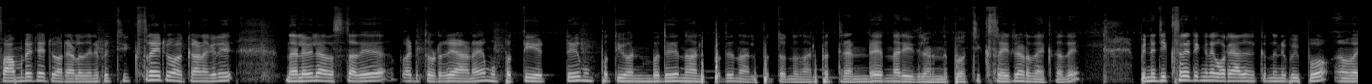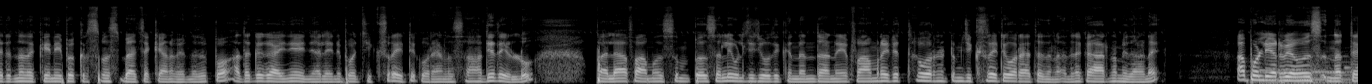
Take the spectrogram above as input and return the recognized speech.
ഫാം റേറ്റ് ആയിട്ട് പറയാനുള്ളത്. ഇനിയിപ്പോൾ ഫിക്സ് റേറ്റ് നോക്കുകയാണെങ്കിൽ നിലവിലെ അവസ്ഥ അത് പടി തുടരുകയാണ്. മുപ്പത്തി എട്ട് മുപ്പത്തി ഒൻപത് നാൽപ്പത് നാൽപ്പത്തൊന്ന് നാൽപ്പത്തിരണ്ട് എന്ന രീതിയിലാണ് ഇന്നിപ്പോൾ ചിക്സ് റേറ്റ് നടന്നേക്കുന്നത്. പിന്നെ ചിക്സ് റേറ്റ് ഇങ്ങനെ കുറയാതെ നിൽക്കുന്നതിന് ഇപ്പോൾ ഇപ്പോൾ വരുന്നതൊക്കെ ഇനിയിപ്പോൾ ക്രിസ്മസ് ബാച്ചൊക്കെയാണ് വരുന്നത്. ഇപ്പോൾ അതൊക്കെ കഴിഞ്ഞ് കഴിഞ്ഞാൽ ഇനിയിപ്പോൾ ചിക്സ് റേറ്റ് കുറയാനുള്ള സാധ്യതയുള്ളൂ. പല ഫാമേഴ്സും പേഴ്സണലി വിളിച്ച് ചോദിക്കുന്നത് എന്താണ്? ഫാം റേറ്റ് എത്ര കുറഞ്ഞിട്ടും ചിക്സ് റേറ്റ് കുറയാത്തതാണ് അതിന് കാരണം ഇതാണ്. അപ്പോൾ ഡിയർ വ്യൂവേഴ്സ് ഇന്നത്തെ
